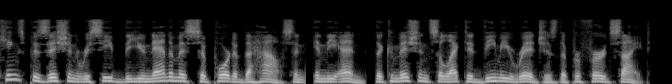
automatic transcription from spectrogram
King's position received the unanimous support of the House and, in the end, the Commission selected Vimy Ridge as the preferred site.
